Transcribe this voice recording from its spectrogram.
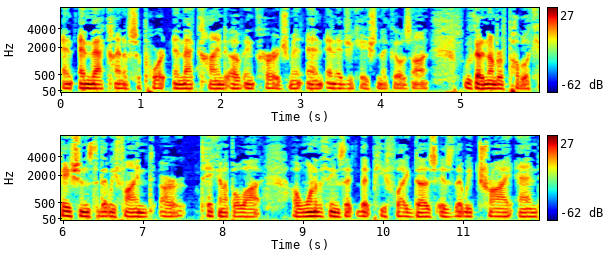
and, and that kind of support and that kind of encouragement and, and education that goes on. We've got a number of publications that we find are taken up a lot. Uh, one of the things that, that PFLAG does is that we try and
